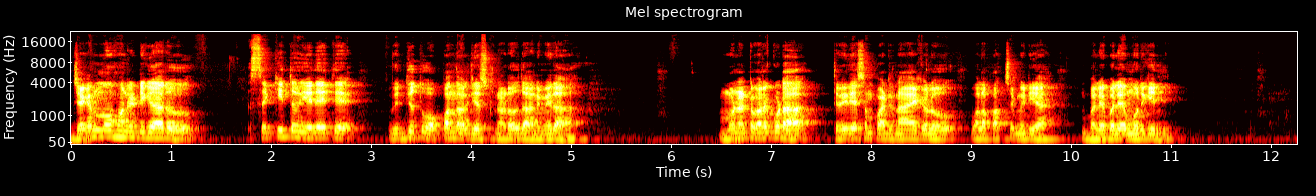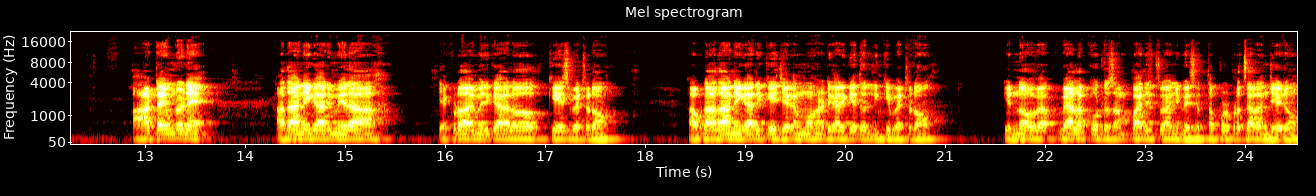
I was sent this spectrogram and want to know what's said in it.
జగన్మోహన్ రెడ్డి గారు సెక్కితో ఏదైతే విద్యుత్ ఒప్పందాలు చేసుకున్నాడో దాని మీద మొన్నటి వరకు కూడా తెలుగుదేశం పార్టీ నాయకులు వాళ్ళ పచ్చ మీడియా భలే భలే మురిగింది. ఆ టైంలోనే అదానీ గారి మీద ఎక్కడో అమెరికాలో కేసు పెట్టడం అప్పుడు అదానీ గారికి జగన్మోహన్ రెడ్డి గారికి ఏదో లింక్ పెట్టడం ఎన్నో వే- వేల కోట్లు సంపాదించడానికి చెప్పేసి తప్పుడు ప్రచారం చేయడం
